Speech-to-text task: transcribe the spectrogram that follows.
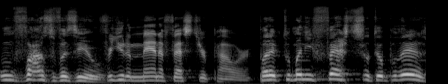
um vaso vazio, for you to manifest your power. para que tu manifestes o teu poder.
